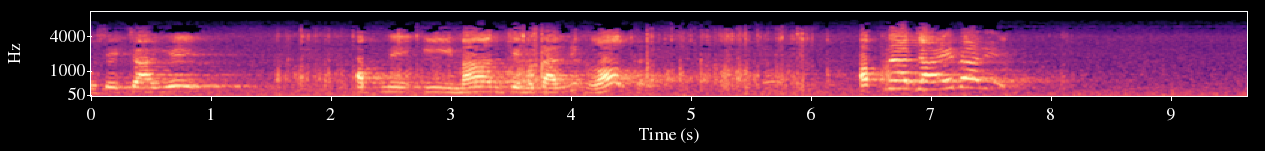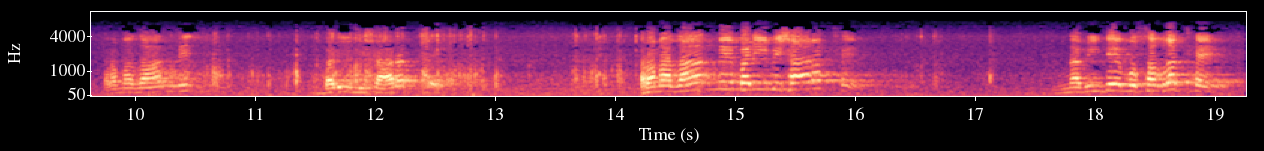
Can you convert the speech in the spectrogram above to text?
اسے چاہیے اپنے ایمان کے متعلق غور کرے اپنا جائزہ لے رمضان میں بڑی بشارت ہے۔ رمضان میں بڑی بشارت ہے۔ نوید مسرت ہے۔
